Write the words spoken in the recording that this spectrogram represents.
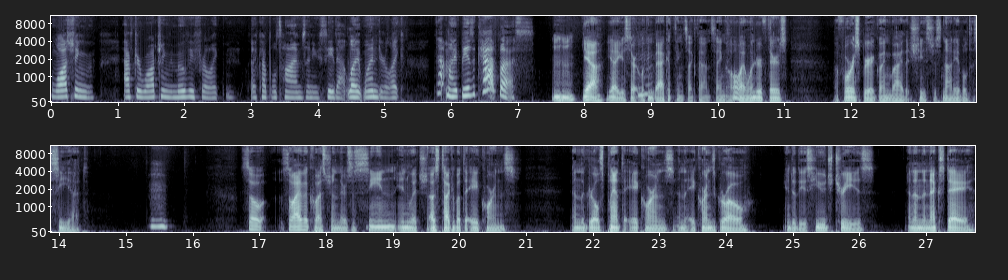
watching after watching the movie for like a couple times, and you see that light wind, you're like, that might be the cat bus. hmm Yeah, yeah. You start looking back at things like that and saying, "Oh, I wonder if there's a forest spirit going by that she's just not able to see yet." So, so I have a question. There's a scene in which I was talking about the acorns, and the girls plant the acorns, and the acorns grow into these huge trees, and then the next day,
